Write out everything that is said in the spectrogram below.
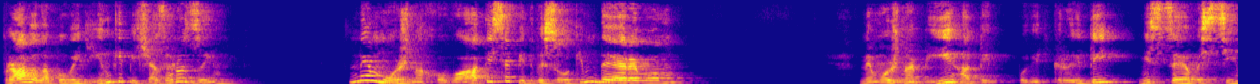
Правила поведінки під час грози. Не можна ховатися під високим деревом. Не можна бігати по відкритій місцевості.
